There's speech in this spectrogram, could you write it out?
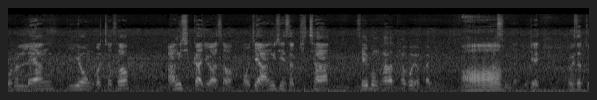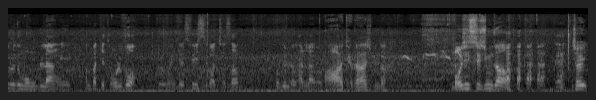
오를레앙, 리옹 거쳐서 앙시까지 와서 어제 앙시에서 기차 세 번 갈아타고 여기까지 아. 왔습니다. 이제 여기서 뚜르드 몽블랑 이한 바퀴 돌고 그리고 이제 스위스 거쳐서 독일로 가려고. 아 대단하십니다. 멋있으십니다. 저희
